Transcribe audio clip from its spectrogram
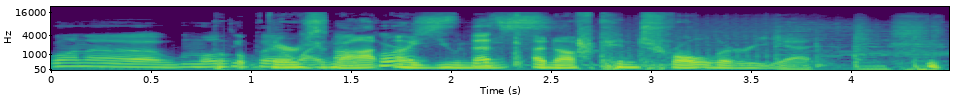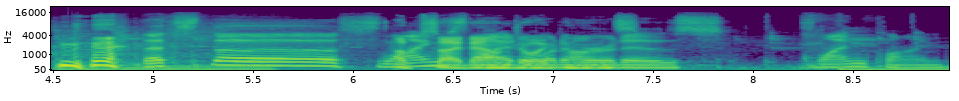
Want a multiplayer There's wipeout not a unique that's, enough controller yet. That's the slime Upside down slide or whatever it Joy-Cons. is. Slime climb.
